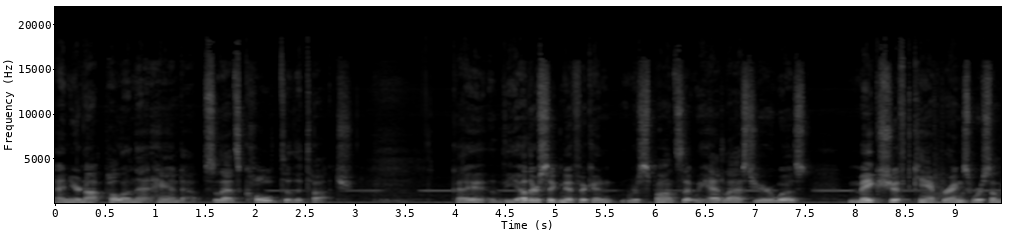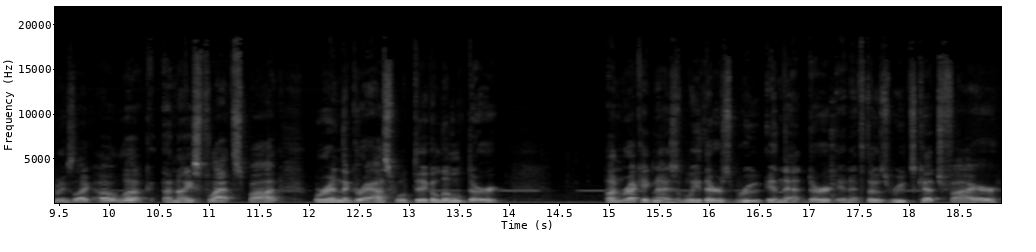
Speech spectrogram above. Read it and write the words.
and you're not pulling that hand out. So that's cold to the touch. Okay. The other significant response that we had last year was makeshift camperings where somebody's like, oh, look, a nice flat spot. We're in the grass. We'll dig a little dirt. Unrecognizably, there's root in that dirt. And if those roots catch fire,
